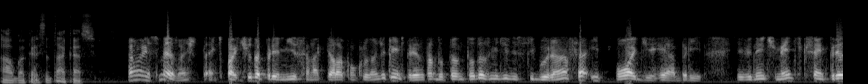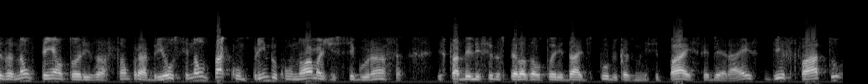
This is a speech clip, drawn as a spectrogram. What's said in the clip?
Algo a acrescentar, Cássio? Então é isso mesmo, a gente, a gente partiu da premissa naquela conclusão de que a empresa está adotando todas as medidas de segurança e pode reabrir. Evidentemente que se a empresa não tem autorização para abrir ou se não está cumprindo com normas de segurança estabelecidas pelas autoridades públicas municipais, federais, de fato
